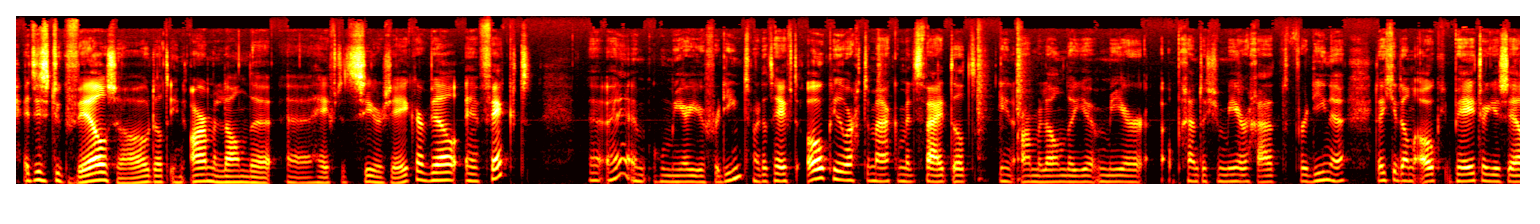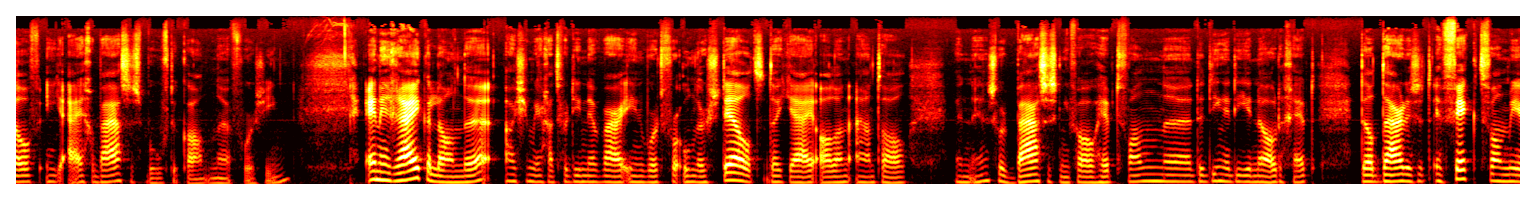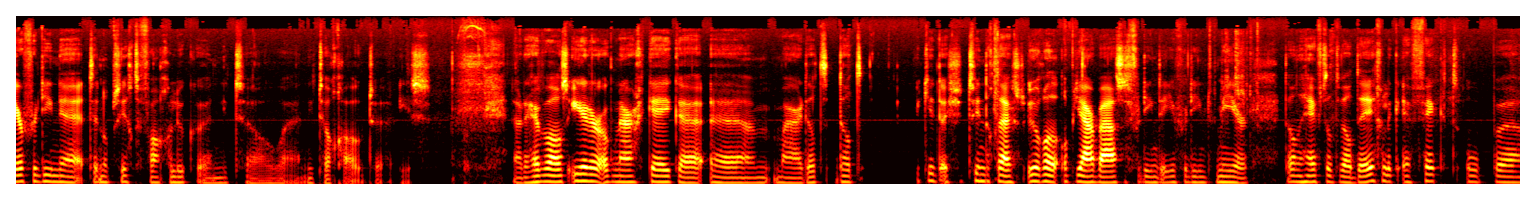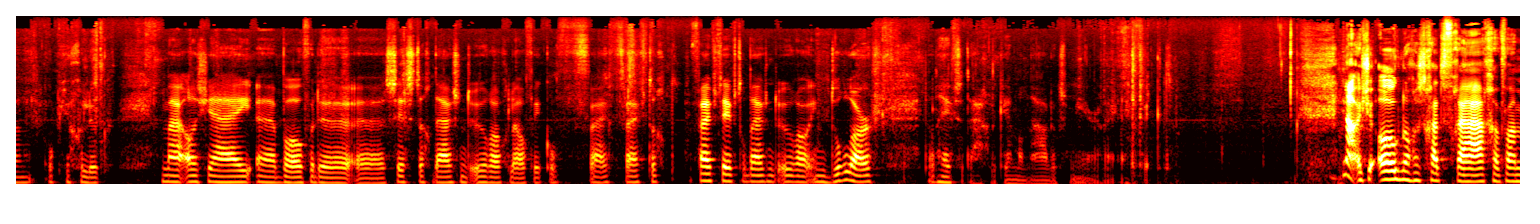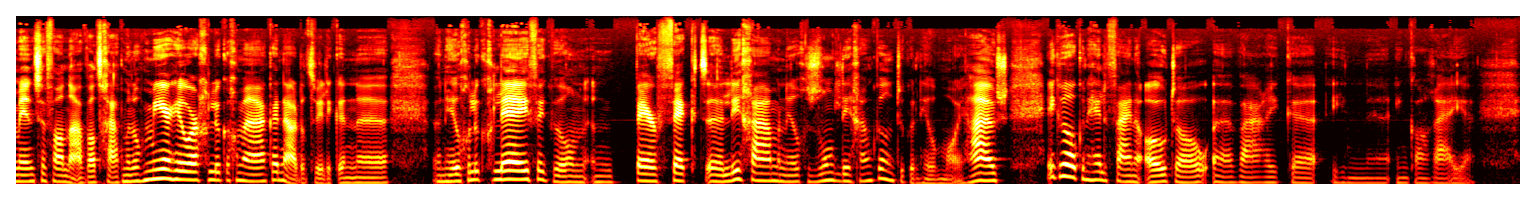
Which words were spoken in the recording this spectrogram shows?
Het is natuurlijk wel zo dat in arme landen uh, heeft het zeer zeker wel effect. Uh, hè, hoe meer je verdient. Maar dat heeft ook heel erg te maken met het feit dat in arme landen je meer, op een gegeven moment als je meer gaat verdienen, dat je dan ook beter jezelf in je eigen basisbehoeften kan uh, voorzien. En in rijke landen, als je meer gaat verdienen, waarin wordt verondersteld dat jij al een aantal een, een soort basisniveau hebt van uh, de dingen die je nodig hebt, dat daar dus het effect van meer verdienen ten opzichte van geluk uh, niet, zo, uh, niet zo groot is. Nou, daar hebben we al eerder ook naar gekeken, ehm, maar dat, dat als je 20.000 euro op jaarbasis verdient en je verdient meer, dan heeft dat wel degelijk effect op, op je geluk. Maar als jij boven de 60.000 euro, geloof ik, of 75.000 euro in dollars dan heeft het eigenlijk helemaal nauwelijks meer eh, effect. Nou, als je ook nog eens gaat vragen van mensen van, nou, wat gaat me nog meer heel erg gelukkig maken? Nou, dat wil ik een, uh, een heel gelukkig leven. Ik wil een, een perfect uh, lichaam, een heel gezond lichaam. Ik wil natuurlijk een heel mooi huis. Ik wil ook een hele fijne auto uh, waar ik in, in kan rijden.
